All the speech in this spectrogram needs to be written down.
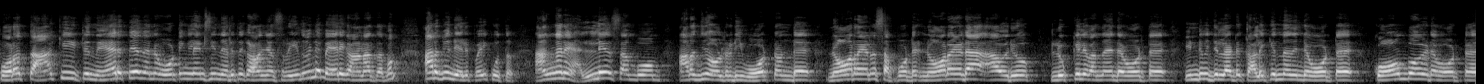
പുറത്താക്കിയിട്ട് നേരത്തെ തന്നെ വോട്ടിംഗ് ലൈൻസിൽ നിന്ന് എടുത്ത് കളഞ്ഞ ശ്രീധുവിന്റെ പേര് കാണാത്തപ്പം അർജുന്റെ കയ്യിൽ പോയി കുത്തും. അങ്ങനെ അല്ലേ സംഭവം? അർജുൻ ഓൾറെഡി വോട്ടുണ്ട്. നോറയുടെ സപ്പോർട്ട് നോറയുടെ ആ ഒരു ലുക്കിൽ വന്നതിന്റെ വോട്ട് ഇൻഡിവിജ്വലായിട്ട് കളിക്കുന്നതിന്റെ വോട്ട് കോംബോയുടെ വോട്ട്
